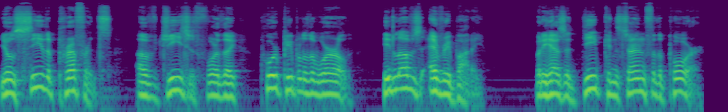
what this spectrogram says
you'll see the preference of Jesus for the poor people of the world. He loves everybody, but he has a deep concern for the poor.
